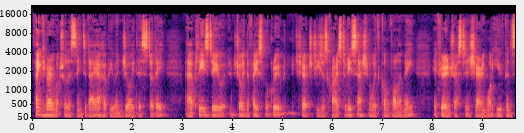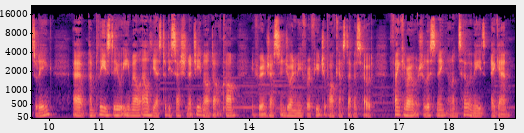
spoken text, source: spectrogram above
Thank you very much for listening today. I hope you enjoyed this study. Uh, please do join the Facebook group, Church Jesus Christ Study Session with Come Follow Me, if you're interested in sharing what you've been studying. Uh, and please do email ldsstudysession at gmail.com if you're interested in joining me for a future podcast episode. Thank you very much for listening, and until we meet again.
